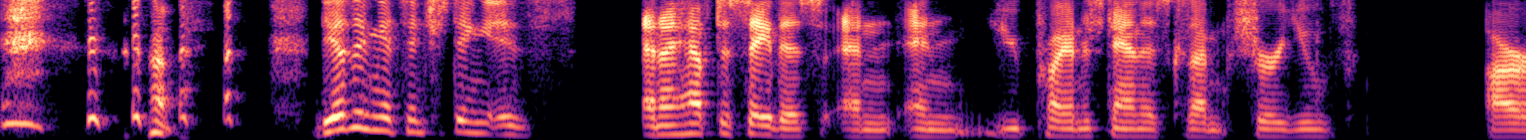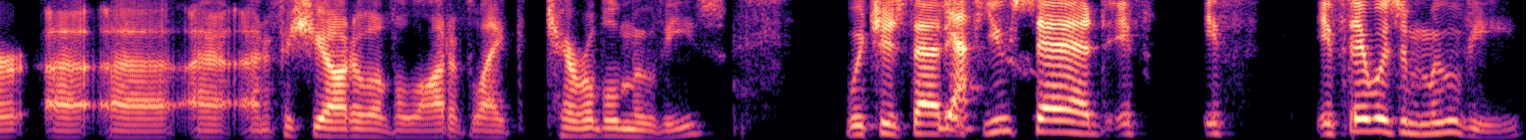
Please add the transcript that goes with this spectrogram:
The other thing that's interesting is and i have to say this and and you probably understand this because i'm sure you've are uh, uh, an aficionado of a lot of like terrible movies which is that if you said if if if there was a movie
